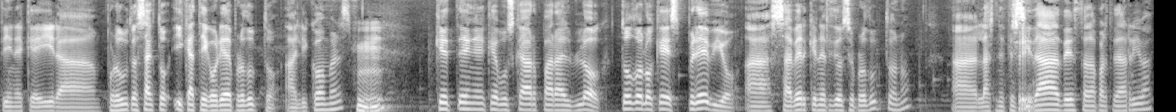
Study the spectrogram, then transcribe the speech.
tiene que ir a producto exacto y categoría de producto al e-commerce. Ujú. ¿Qué tienen que buscar para el blog? Todo lo que es previo a saber que necesito ese producto, ¿no? A las necesidades, toda la parte de arriba.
